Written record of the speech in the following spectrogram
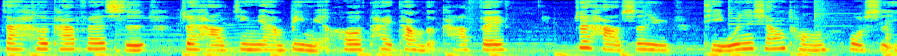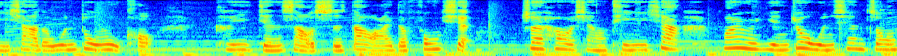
在喝咖啡时，最好尽量避免喝太烫的咖啡，最好是与体温相同或是以下的温度入口，可以减少食道癌的风险。最后想提一下，关于研究文献中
